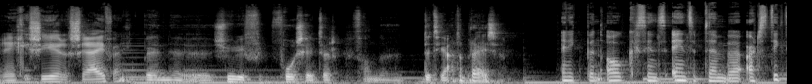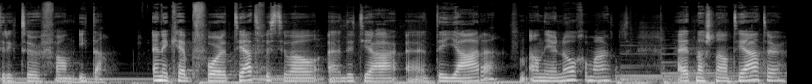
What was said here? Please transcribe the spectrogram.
regisseren, schrijven. Ik ben juryvoorzitter van de, de theaterprijzen. En ik ben ook sinds 1 september artistiek directeur van ITA. En ik heb voor het theaterfestival uh, dit jaar uh, De Jaren van Annie Ernaux gemaakt. Bij het Nationaal Theater,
